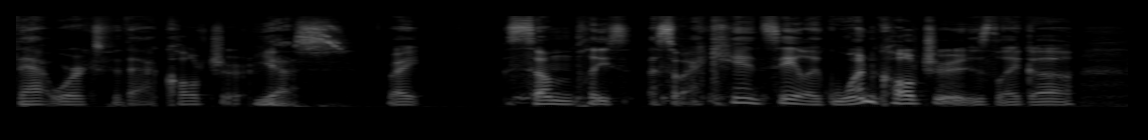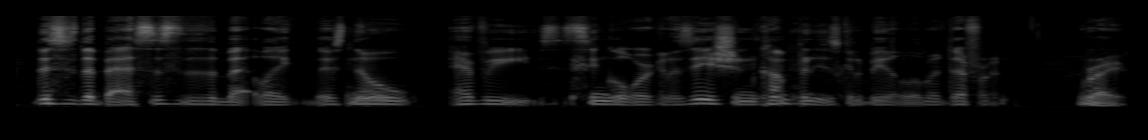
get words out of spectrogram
That works for that culture, yes. right? Some place. So I can't say like one culture is like a this is the best. This is the best. Like there's no every single organization company is going to be a little bit different. Right.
